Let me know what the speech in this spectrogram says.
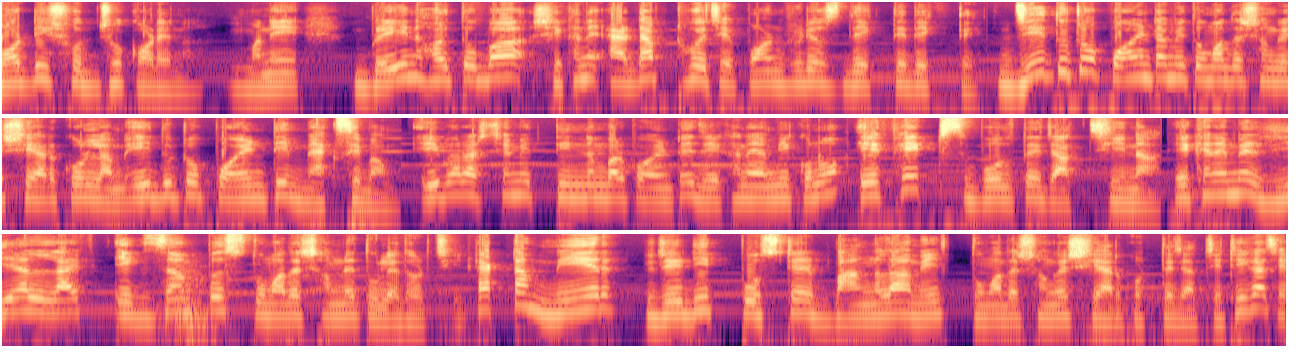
body সহ্য করে না। মানে ব্রেইন হয়তো বা সেখানে অ্যাডাপ্ট হয়েছে পয়েন্ট ভিডিওস দেখতে দেখতে। যে দুটো পয়েন্ট আমি তোমাদের সঙ্গে শেয়ার করলাম, এই দুটো পয়েন্টই ম্যাক্সিমাম এবার আসছে আমি তিন নম্বর পয়েন্টে যেখানে আমি কোনো এফেক্টস বলতে যাচ্ছি না। এখানে আমি রিয়েল লাইফ এক্সাম্পলস তোমাদের সামনে তুলে ধরছি। একটা মেয়ের রেডিট পোস্টের বাংলা আমি তোমাদের সঙ্গে শেয়ার করতে যাচ্ছি, ঠিক আছে?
